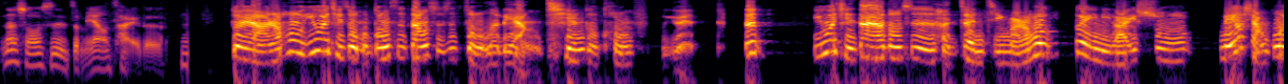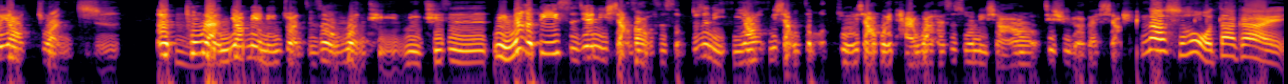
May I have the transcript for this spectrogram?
那时候是怎么样裁的？嗯，对啊，然后因为其实我们公司当时是走了两千个空服员，那因为其实大家都是很震惊嘛，然后对于你来说没有想过要转职。那突然要面临转职这种问题，嗯、你其实你那个第一时间你想到的是什么？就是你你要你想怎么做？你想回台湾，还是说你想要继续留在香港？那时候我大概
